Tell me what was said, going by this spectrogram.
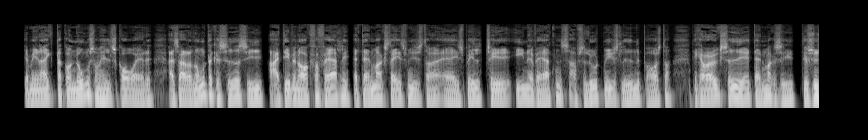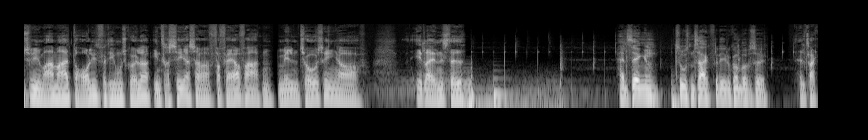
Jeg mener ikke, der går nogen som helst skov af det. Altså er der nogen, der kan sidde og sige, nej, det er vel nok forfærdeligt, at Danmarks statsminister er i spil til en af verdens absolut mest ledende poster. Det kan man jo ikke sidde her i Danmark og sige. Det synes vi er meget, meget dårligt, fordi hun skulle hellere interessere sig for færgefarten mellem Tåsing og et eller andet sted. Hans Engel, tusind tak, fordi du kom på besøg. Selv tak.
